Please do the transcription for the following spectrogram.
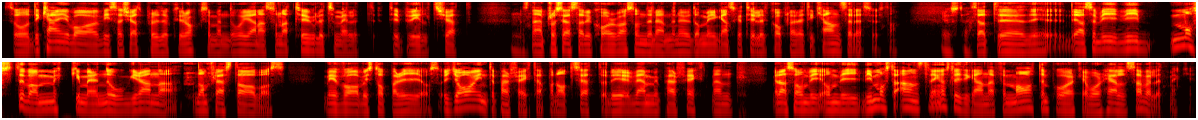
Så det kan ju vara vissa köttprodukter också, men då gärna så naturligt som möjligt, typ viltkött. Mm. Sådana här processade korvar som du nämnde nu, de är ju ganska tydligt kopplade till cancer dessutom. Just det. Så att eh, det, det, alltså vi, vi måste vara mycket mer noggranna, de flesta av oss, med vad vi stoppar i oss. Och jag är inte perfekt här på något sätt, och det är, vem är perfekt? Men, men alltså om vi, om vi, vi måste anstränga oss lite grann, för maten påverkar vår hälsa väldigt mycket.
